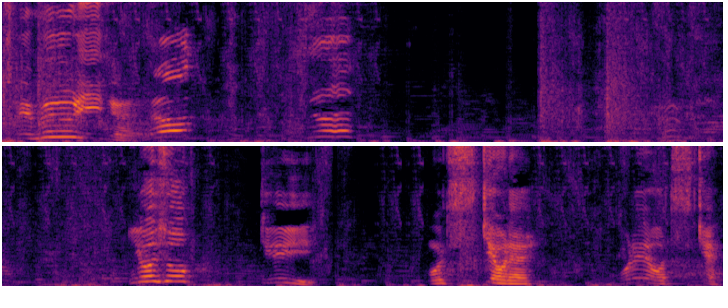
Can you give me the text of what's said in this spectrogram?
そ れ無理じゃん。あうわよいしょ。ゲイ落ち着け、俺。俺落ち着け。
